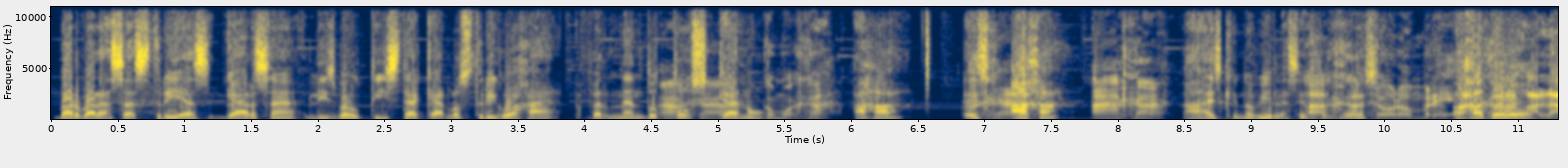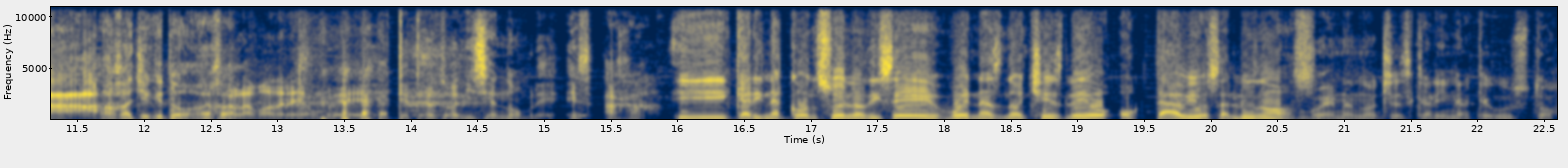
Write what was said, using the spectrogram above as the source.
Bárbara Sastrías Garza, Liz Bautista, Carlos Trigo, ajá, Fernando Ajá. Toscano. ¿Cómo ajá? Ajá. ¿Es Ajá. ajá? Ajá. Ah, es que no vi el acento. Ajá, toro, hombre. Ajá, toro. Alá. Ajá, chiquito. Ajá. A la madre, hombre. que te lo estoy diciendo, hombre. Es ajá. Y Karina Consuelo dice, buenas noches, Leo Octavio, saludos. Buenas noches, Karina. Qué gusto.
